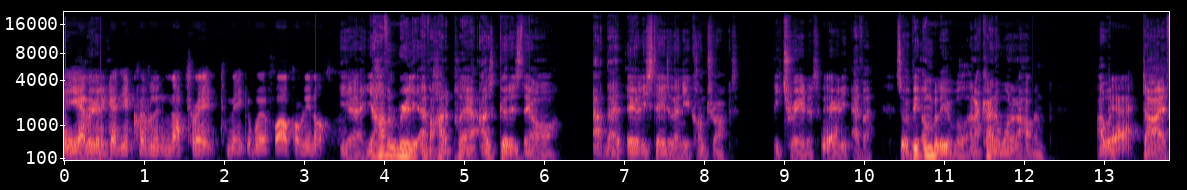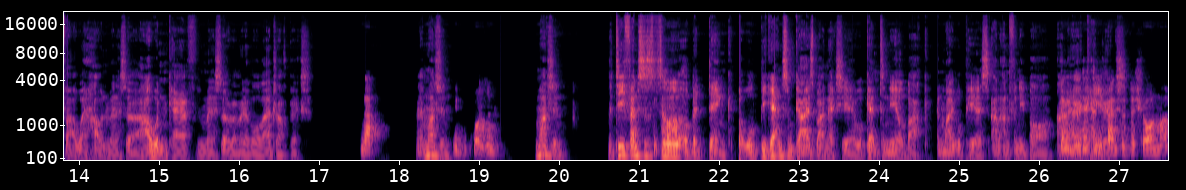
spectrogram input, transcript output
get? You ever really. gonna get the equivalent in that trade to make it worthwhile? Probably not. Yeah, you haven't really ever had a player as good as they are at the early stage of their new contract be traded, Yeah. really ever. So it'd be unbelievable, and I kind of want it to happen. I would Yeah, die if that went happen to Minnesota. I wouldn't care if Minnesota got rid of all their draft picks. no, Imagine, wasn't. imagine. The defense is still a little bit dink, but we'll be getting some guys back next year. We'll get Danielle back and Michael Pierce and Anthony Barr and Don't need Eric a defense with Deshaun, man.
